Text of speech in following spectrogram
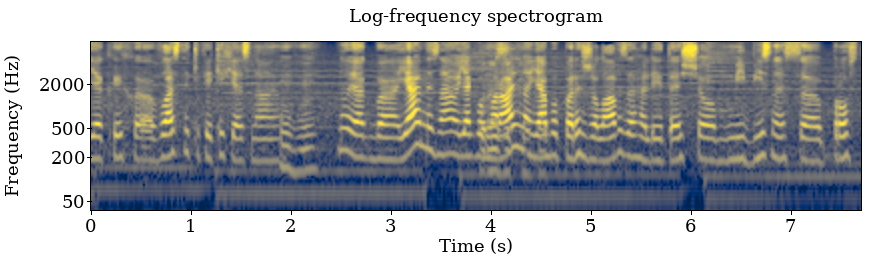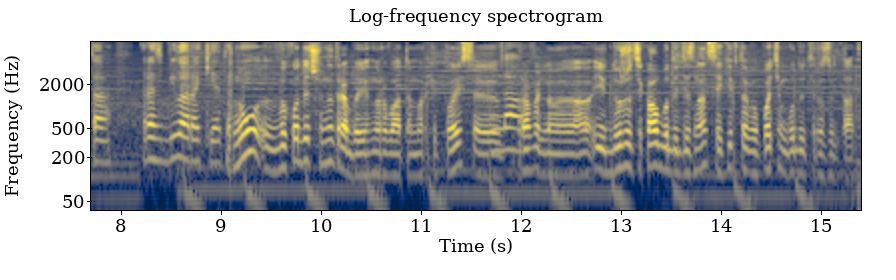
яких е, власників яких я знаю. Угу. Ну якби я не знаю, як би Ризики, морально я би пережила взагалі те, що мій бізнес е, просто розбила ракета. Ну, виходить, що не треба ігнорувати маркетплейси, Да. правильно. І дуже цікаво буде дізнатися, які в тебе потім будуть результати.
